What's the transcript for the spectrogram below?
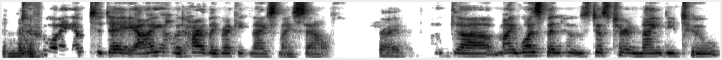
mm-hmm. to who I am today, I would hardly recognize myself. Right. And, uh, my husband, who's just turned 92,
